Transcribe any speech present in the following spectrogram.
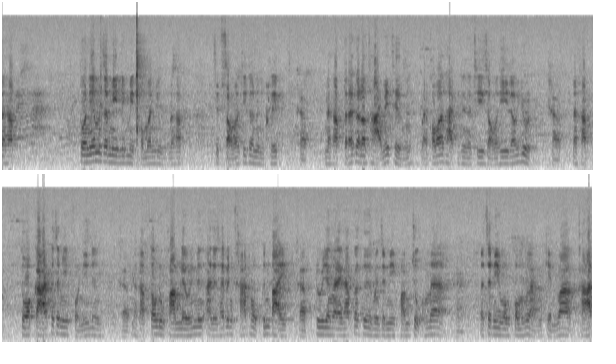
นะครับ ตัวนี้มันจะมี limit ของมันอยู่นะครับ 12 นาทีต่อหนึ่งคลิปครับนะครับ แต่ถ้าเกิดเราถ่ายไม่ถึงหมายความว่าถ่ายไปถึงนาที2นาทีแล้วหยุดครับนะครับ ตัวการ์ดก็จะมีผลนิดนึงครับนะครับต้องดูความเร็วนิดนึงอาจจะใช้เป็นคาร์ด6ขึ้นไปครับดูยังไงครับก็คือมันจะมีความจุข้างหน้าฮะแล้วจะมีวงกลมข้างหลังเขียนว่าคาร์ด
